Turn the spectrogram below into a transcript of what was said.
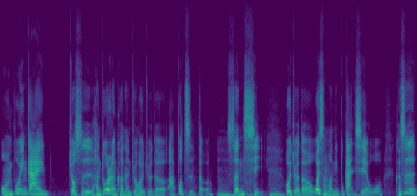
我们不应该。就是很多人可能就会觉得啊不值得，生气，嗯嗯、会觉得为什么你不感谢我？可是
